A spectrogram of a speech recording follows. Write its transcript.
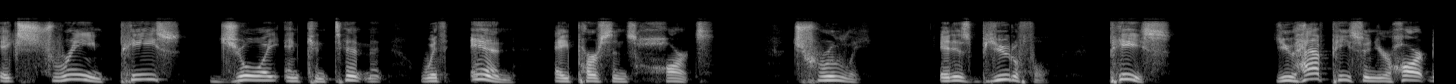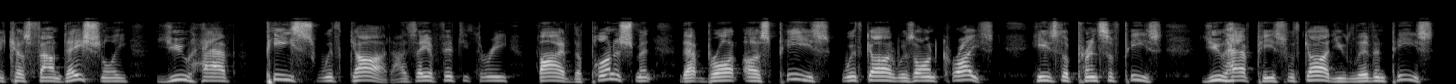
extreme peace, joy, and contentment within a person's heart. Truly, it is beautiful. Peace. You have peace in your heart because foundationally you have peace with God. Isaiah 53 5. The punishment that brought us peace with God was on Christ. He's the Prince of Peace. You have peace with God. You live in peace.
